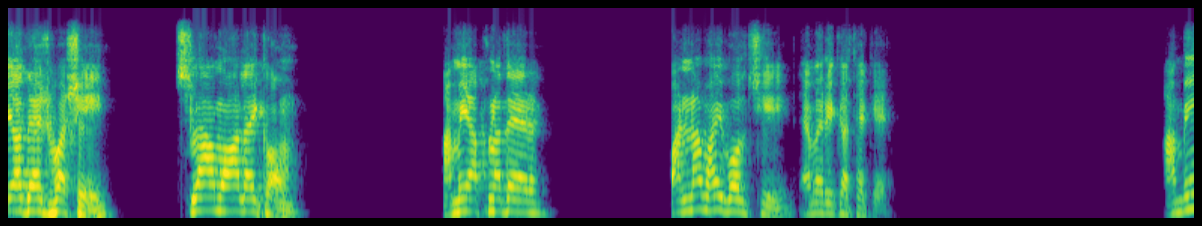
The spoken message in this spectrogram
প্রিয় দেশবাসী সালাম আলাইকুম। আমি আপনাদের পান্না ভাই বলছি আমেরিকা থেকে। আমি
